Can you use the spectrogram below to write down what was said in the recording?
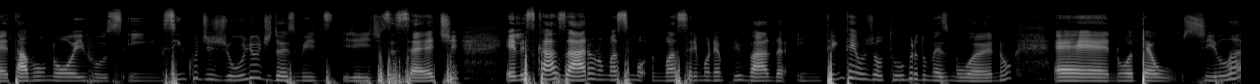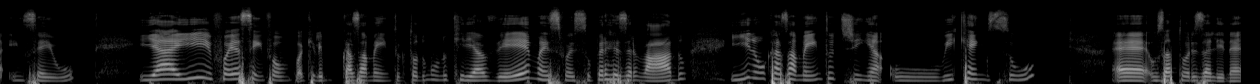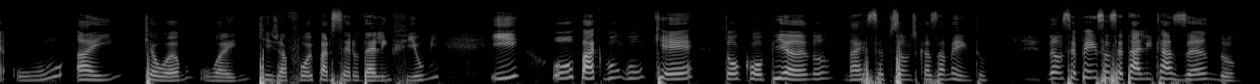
estavam é, noivos em 5 de julho de 2017. Eles casaram numa uma cerimônia privada em 31 de outubro do mesmo ano, é, no Hotel Sheila, em Seul. E aí foi assim, foi aquele casamento que todo mundo queria ver, mas foi super reservado. E no casamento tinha o Weekend Su, é, os atores ali, né? O Ain, que eu amo, o Ain, que já foi parceiro dela em filme, e o Pak Bungun, que tocou piano na recepção de casamento. Não, você pensa, você tá ali casando.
